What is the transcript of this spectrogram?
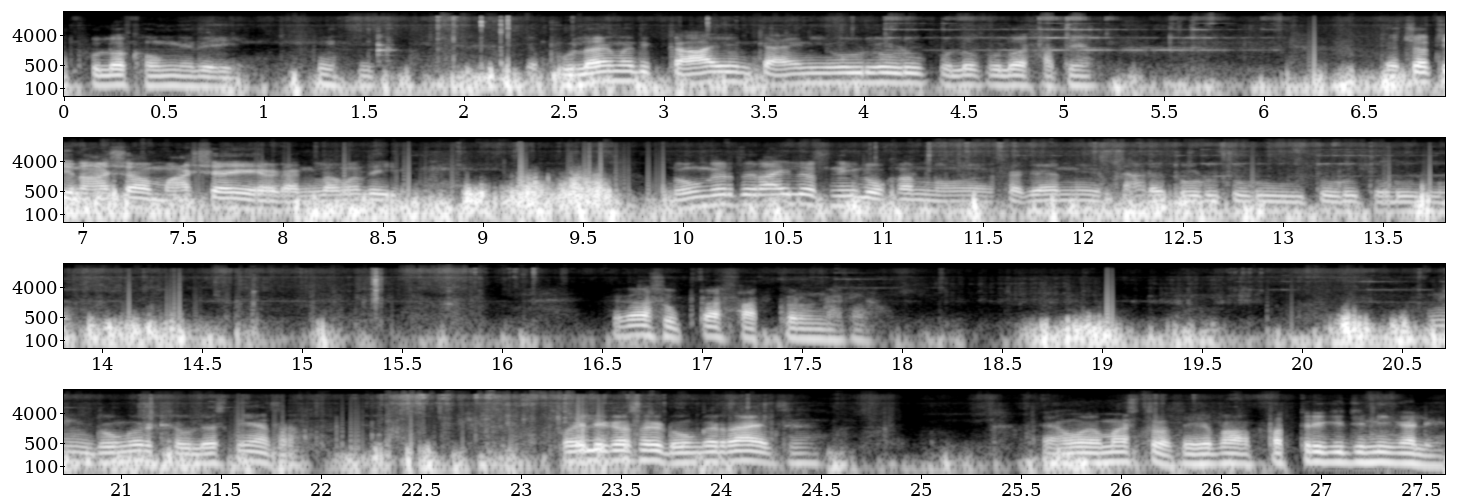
फुलं फुलं खाऊन घेते फुलामध्ये काय येईन काय नाही एवढी एवढी फुलं फुलं खाते. त्याच्यात आहे अशा माशा आहे या डांगलामध्ये. डोंगर तर राहिलंच नाही लोकांना. सगळ्यांनी झाडं तोडू तोडू तोडू तोडू. सगळा सुपटा साफ करून टाकला. डोंगर ठेवलंच नाही आता. पहिले कसं डोंगर राहायचं. त्यामुळे मस्त होतं. हे बा पत्रे किती निघाले.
